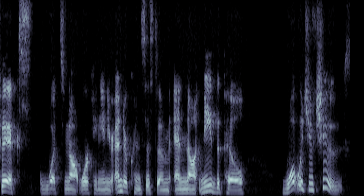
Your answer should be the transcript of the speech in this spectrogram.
fix what's not working in your endocrine system and not need the pill. What would you choose?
